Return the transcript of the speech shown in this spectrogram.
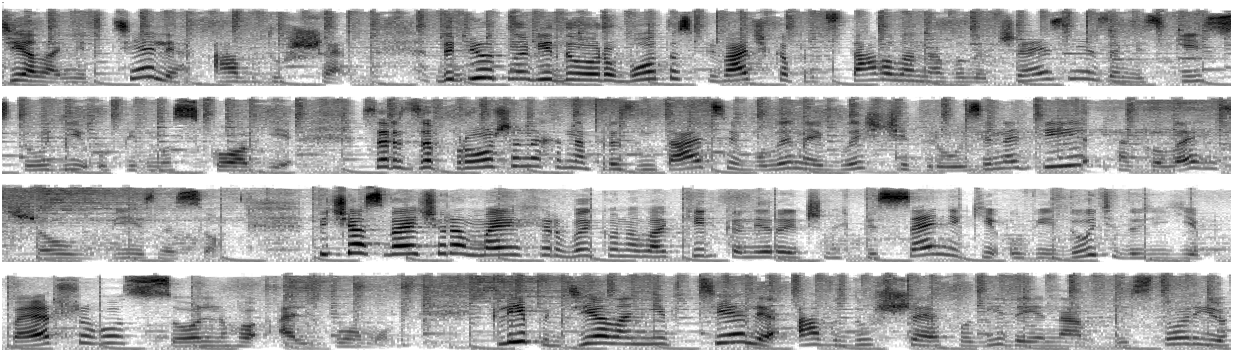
Діла не в тілі, а в душе. Дебютну відеороботу співачка представила на величезній заміській студії у Підмосков'ї. Серед запрошених на презентацію були найближчі друзі Надії та колеги з шоу-бізнесу. Під час вечора Мейхер виконала кілька ліричних пісень, які увійдуть до її першого сольного альбому. Кліп «Діло не в тілі, а в душе повідає нам історію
